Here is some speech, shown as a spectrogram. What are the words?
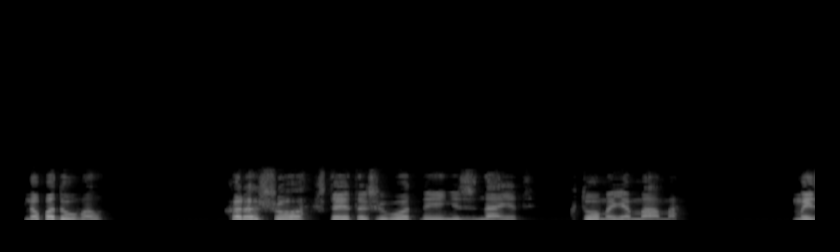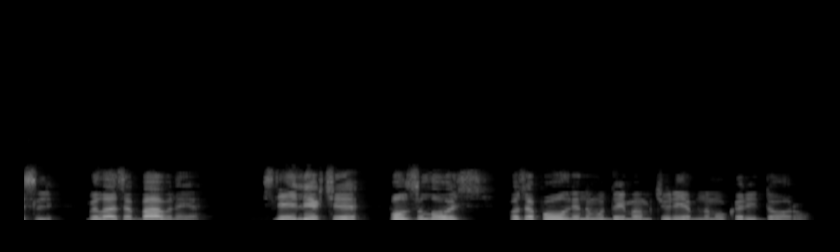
но подумал. Хорошо, что это животное не знает, кто моя мама. Мысль была забавная. С ней легче ползлось по заполненному дымом тюремному коридору.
